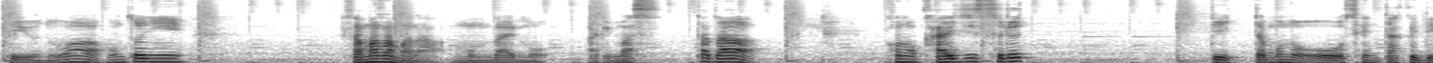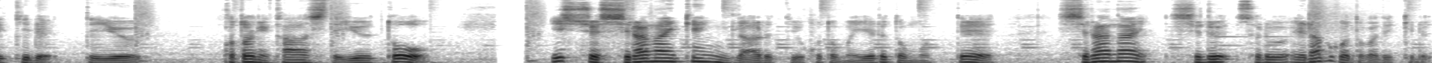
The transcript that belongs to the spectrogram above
ていうのは本当に様々な問題もあります。ただ、この開示するっていったものを選択できるっていうことに関して言うと一種知らない権利があるっていうことも言えると思って知らない知るそれを選ぶことができるっ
